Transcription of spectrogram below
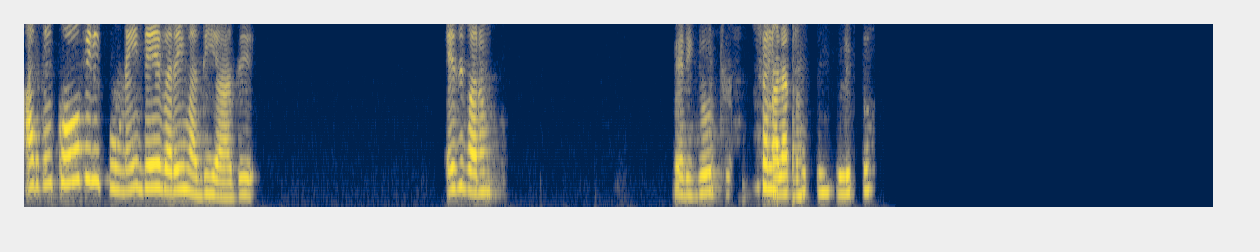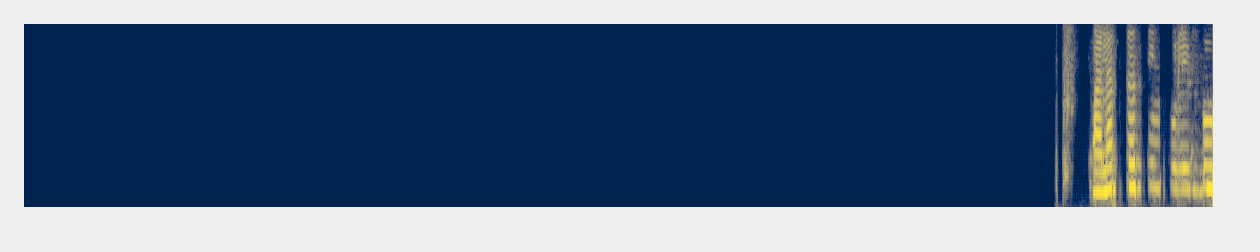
அடுத்து கோவில் பூனை தேவரை மதியாது. எது வரும்? வெரி குட் சொல்லுங்க பழக்கத்தின் புளிப்பு.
